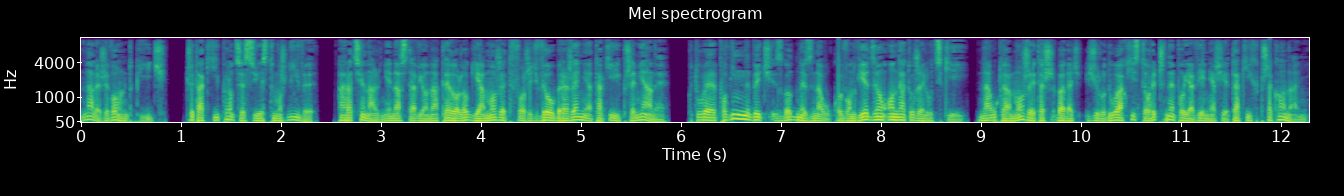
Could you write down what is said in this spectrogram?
Należy wątpić, czy taki proces jest możliwy, a racjonalnie nastawiona teologia może tworzyć wyobrażenia takiej przemiany, które powinny być zgodne z naukową wiedzą o naturze ludzkiej. Nauka może też badać źródła historyczne pojawienia się takich przekonań,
